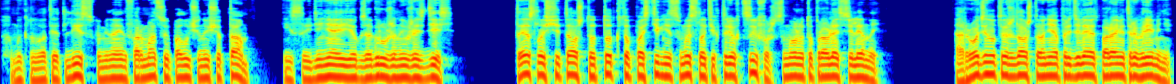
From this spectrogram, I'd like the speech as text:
Хмыкнул в ответ Лис, вспоминая информацию, полученную еще там, и соединяя ее к загруженной уже здесь. Тесла считал, что тот, кто постигнет смысл этих трех цифр, сможет управлять Вселенной. А Родин утверждал, что они определяют параметры времени.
